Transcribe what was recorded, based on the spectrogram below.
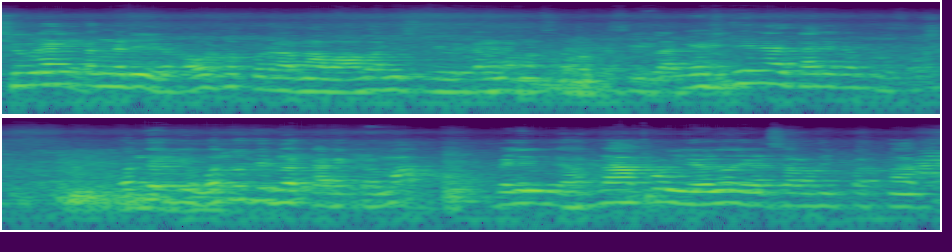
ಶಿವರಾಯ್ ತಂಗಡಿ ಅವ್ರನ್ನೂ ಕೂಡ ನಾವು ಆಹ್ವಾನಿಸಿದ್ದೀವಿ ಕನ್ನಡ ಸಂಸ್ಕೃತಿ ಇಲಾಖೆ ಎಷ್ಟು ದಿನ ಕಾರ್ಯಕ್ರಮ? ಒಂದೇ ದಿನ ಒಂದು ದಿನದ ಕಾರ್ಯಕ್ರಮ. ಬೆಳಿಗ್ಗೆ ಹದಿನಾಲ್ಕು ಏಳು ಎರಡು ಸಾವಿರದ ಇಪ್ಪತ್ನಾಲ್ಕು.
